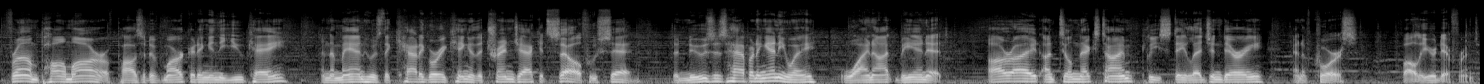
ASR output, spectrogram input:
from Paul Maher of Positive Marketing in the UK, and the man who is the category king of the trend jack itself, who said, The news is happening anyway, why not be in it? All right, until next time, please stay legendary, and of course, follow your different.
